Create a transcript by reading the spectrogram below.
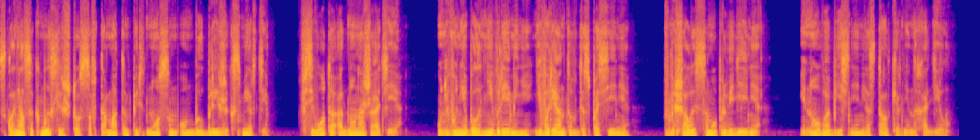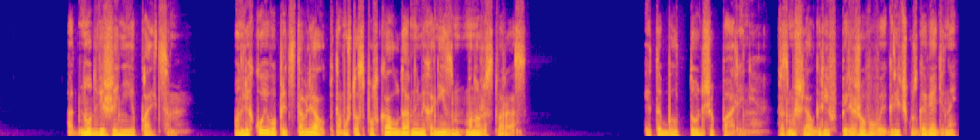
склонялся к мысли, что с автоматом перед носом он был ближе к смерти. Всего-то одно нажатие. У него не было ни времени, ни вариантов для спасения. Вмешалось само провидение. Иного объяснения сталкер не находил. Одно движение пальцем. Он легко его представлял, потому что спускал ударный механизм множество раз. Это был тот же парень, размышлял Гриф, пережевывая гречку с говядиной.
